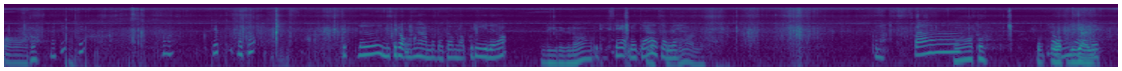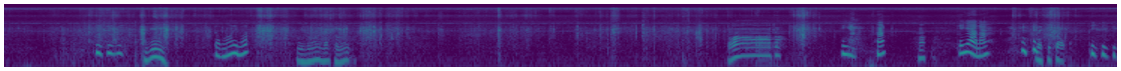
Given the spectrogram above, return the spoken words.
ปอดู มาเก็บเก็บเอาเก็บเก็บมาต้องเก็บเลยมี แต่ดอกงามๆเราบอกตอมเราพอดีเลยเนาะดีเลยพี่น้องพอดีแซ่บเลยจ้าดอกสสั่นวเลยขนาดเลยพูดนะป้าโอ้ตัวอดอวกบใหๆใหญ่ญ่เลยพี่พี่พี่ๆนี่ดอกน้อยเนาะไม่น้อยแล้วตรงนี้ว้าวตัวนี่ยังฮักฮักก็อย่านะไหนคือเจ้าพี่พี่พี่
